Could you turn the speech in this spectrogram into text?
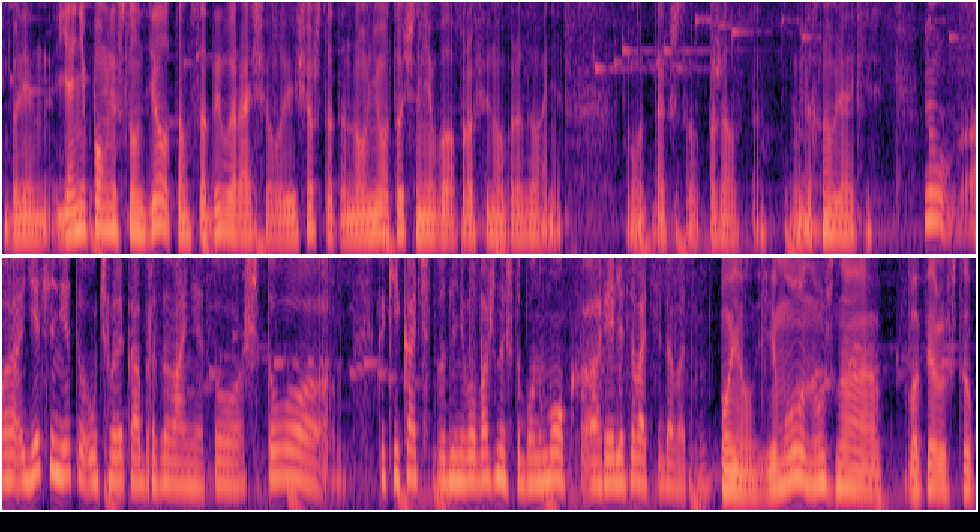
блин, я не помню, что он делал, там сады выращивал или еще что-то, но у него точно не было профильного образования. Вот, так что, пожалуйста, вдохновляйтесь. Ну, э, если нет у человека образования, то что, какие качества для него важны, чтобы он мог э, реализовать себя в этом? Понял. Ему нужно, во-первых, чтобы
